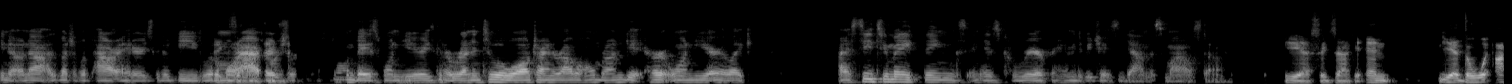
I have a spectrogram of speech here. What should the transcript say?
you know, not as much of a power hitter. He's gonna be a little more average. Stolen base one year, he's gonna run into a wall trying to rob a home run, get hurt one year. Like I see too many things in his career for him to be chasing down this milestone. Yes, exactly. And yeah, the way I,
